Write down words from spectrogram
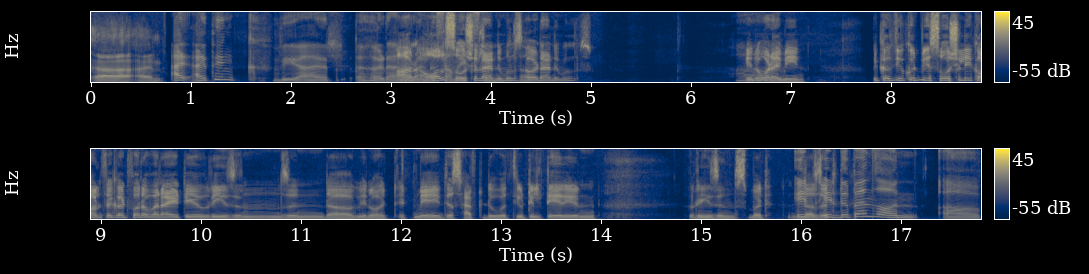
uh, and I, I think we are a herd animal. are all social extent. animals herd animals? You know what I mean? Because you could be socially configured for a variety of reasons, and uh, you know it, it may just have to do with utilitarian reasons. But It, does it? it depends on uh,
